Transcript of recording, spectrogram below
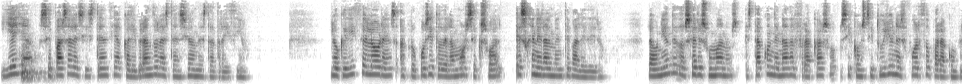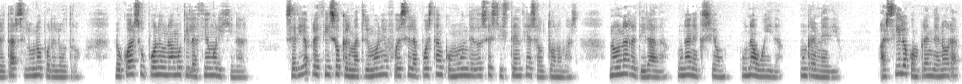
y ella se pasa la existencia calibrando la extensión de esta traición. Lo que dice Lorenz a propósito del amor sexual es generalmente valedero. La unión de dos seres humanos está condenada al fracaso si constituye un esfuerzo para completarse el uno por el otro, lo cual supone una mutilación original. Sería preciso que el matrimonio fuese la puesta en común de dos existencias autónomas, no una retirada, una anexión, una huida, un remedio. Así lo comprende Nora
